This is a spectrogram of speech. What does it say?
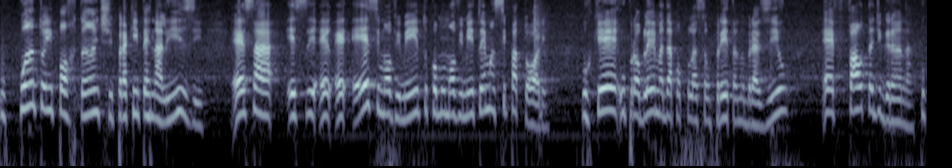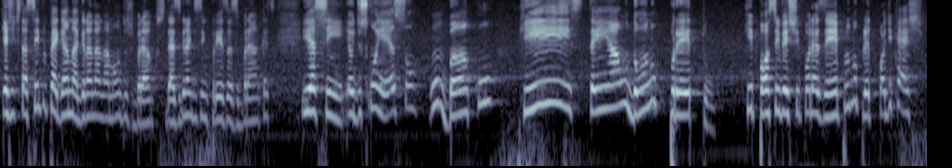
O quanto é importante para que internalize essa, esse, é, é, esse movimento como um movimento emancipatório. Porque o problema da população preta no Brasil é falta de grana, porque a gente está sempre pegando a grana na mão dos brancos, das grandes empresas brancas. E assim, eu desconheço um banco que tenha um dono preto, que possa investir, por exemplo, no Preto Podcast.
